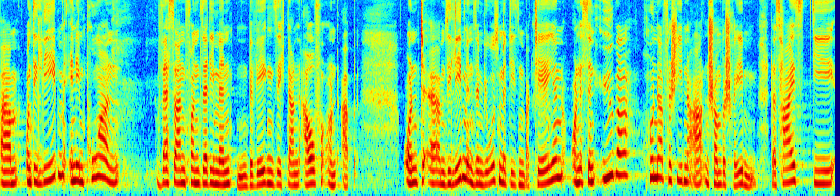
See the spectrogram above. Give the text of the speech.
Ähm, und sie leben in den puren Wässern von Sedimenten, bewegen sich dann auf und ab. Und ähm, sie leben in Symbiosen mit diesen Bakterien und es sind über 100 verschiedene Arten schon beschrieben. Das heißt, die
